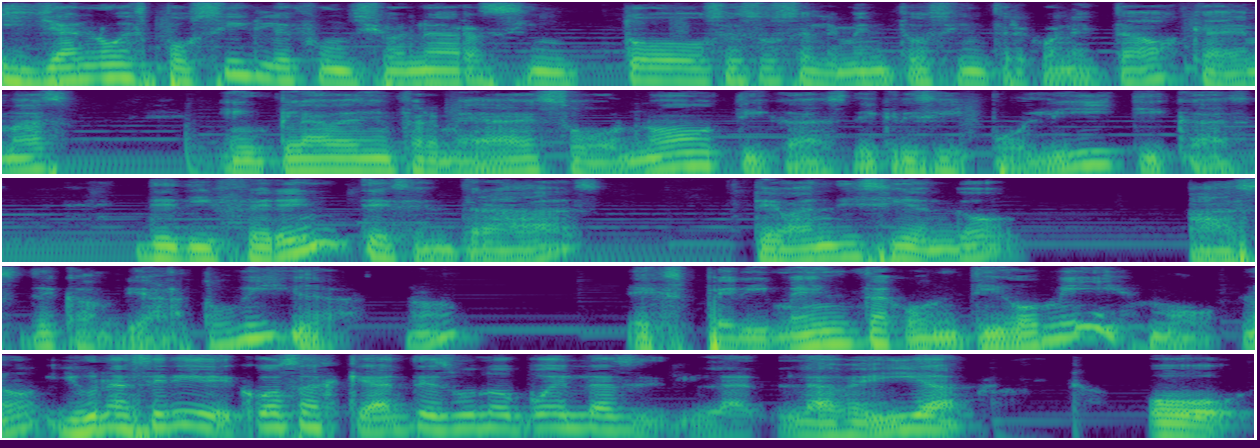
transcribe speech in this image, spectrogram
y ya no es posible funcionar sin todos esos elementos interconectados que además en clave de enfermedades zoonóticas, de crisis políticas, de diferentes entradas, te van diciendo, has de cambiar tu vida, ¿no? Experimenta contigo mismo, ¿no? Y una serie de cosas que antes uno pues las, las, las veía o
